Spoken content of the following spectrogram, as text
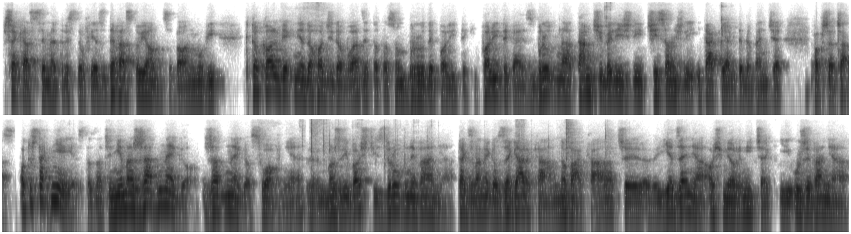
przekaz symetrystów jest dewastujący, bo on mówi, ktokolwiek nie dochodzi do władzy, to to są brudy polityki. Polityka jest brudna, tamci byli źli, ci są źli i tak jak gdyby będzie powsze czas. Otóż tak nie jest, to znaczy nie ma żadnego, żadnego słownie y, możliwości zrównywania tak zwanego zegarka Nowaka, czy jedzenia ośmiorniczek i używania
